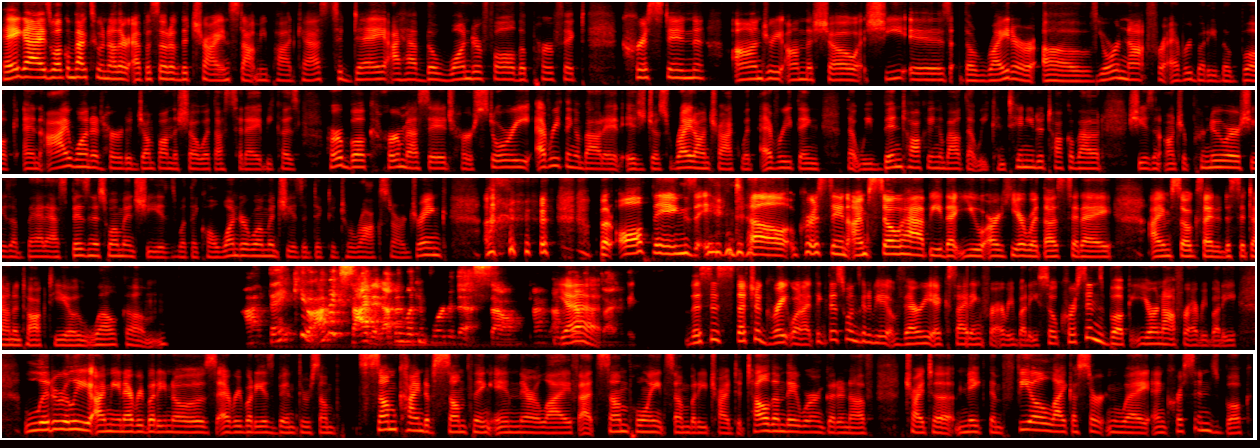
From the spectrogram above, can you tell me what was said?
hey guys, welcome back to another episode of the Try and Stop Me podcast. Today I have the wonderful, the perfect Kristen Andre on the show. She is the writer of You're Not for Everybody, the book. And I wanted her to jump on the show with us today because her book, her message, her story, everything about it is just right on track with everything that we've been talking about, that we continue to talk about. She is an entrepreneur, she is a badass businesswoman, she is what they call Wonder Woman, she is addicted to rock star drink. but all things Intel, Kristen, I'm so happy that you are here with us today. I'm so excited to sit down and talk to you. Welcome. Uh, thank you. I'm excited. I've been looking forward to this. So I'm, I'm yeah this is such a great one. I think this one's going to be very exciting for everybody. So, Kristen's book, You're Not for Everybody. Literally, I mean, everybody knows everybody has been through some some kind of something in their life. At some point, somebody tried to tell them they weren't good enough, tried to make them feel like a certain way. And Kristen's book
